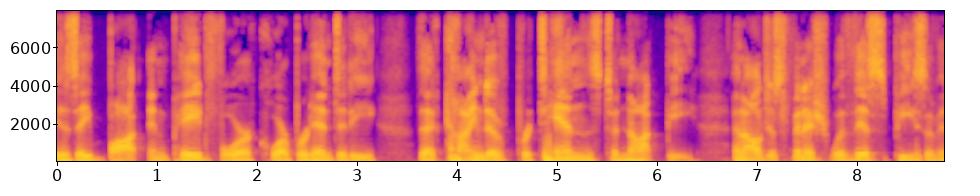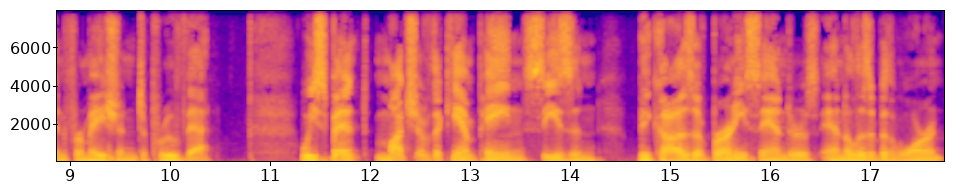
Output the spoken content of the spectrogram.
is a bought and paid for corporate entity that kind of pretends to not be. And I'll just finish with this piece of information to prove that. We spent much of the campaign season because of Bernie Sanders and Elizabeth Warren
